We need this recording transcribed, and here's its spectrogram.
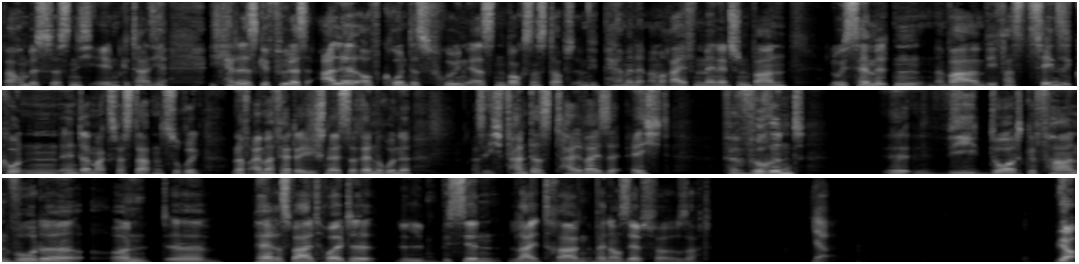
warum bist du das nicht eben getan? Ich, ich hatte das Gefühl, dass alle aufgrund des frühen ersten Boxenstops irgendwie permanent am Reifen managen waren. Lewis Hamilton war irgendwie fast zehn Sekunden hinter Max Verstappen zurück und auf einmal fährt er die schnellste Rennrunde. Also ich fand das teilweise echt verwirrend, äh, wie dort gefahren wurde. Und äh, Perez war halt heute ein bisschen leidtragend, wenn auch selbst verursacht. Ja, Ja,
